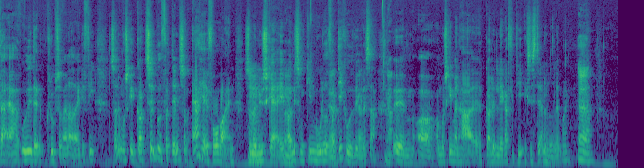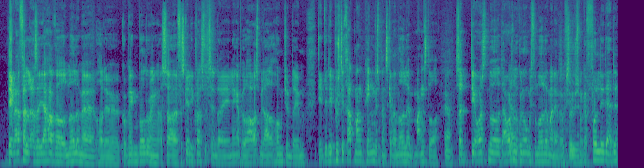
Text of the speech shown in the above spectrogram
der er ude i den klub, som allerede er rigtig fint, så er det måske et godt tilbud for dem, som er her i forvejen, som Mm. er nysgerrige, Mm. og ligesom give en mulighed for, Ja. at de kan udvikle Ja. sig. Ja. Øhm, og, og måske man har øh, gør det lækkert for de eksisterende medlemmer. Ikke? Ja, ja. Det er i hvert fald, altså jeg har været medlem af, hvad hedder det, Copenhagen Bouldering, og så forskellige CrossFit-center i en længere periode, har også mit eget home gym derhjemme. Det, det, det er pludselig ret mange penge, hvis man skal være medlem mange steder. Ja. Så det er også noget, der er også Ja. noget økonomisk for medlemmerne, hvis, man kan få lidt af det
